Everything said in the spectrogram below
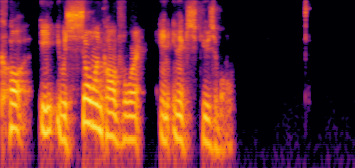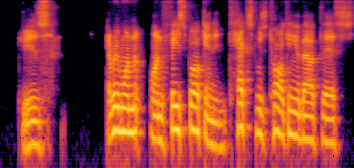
call it, it was so uncalled for and inexcusable. Geez, everyone on Facebook and in text was talking about this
